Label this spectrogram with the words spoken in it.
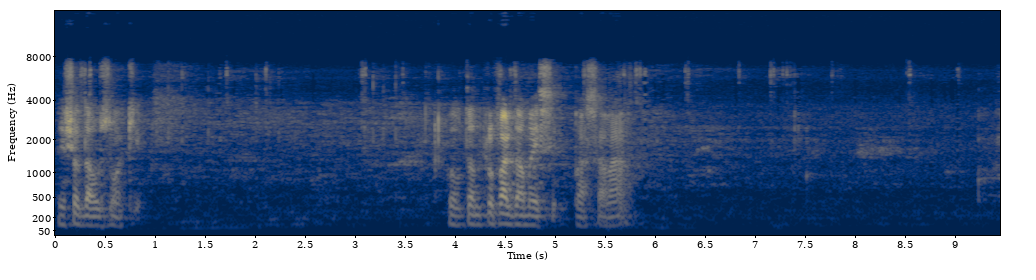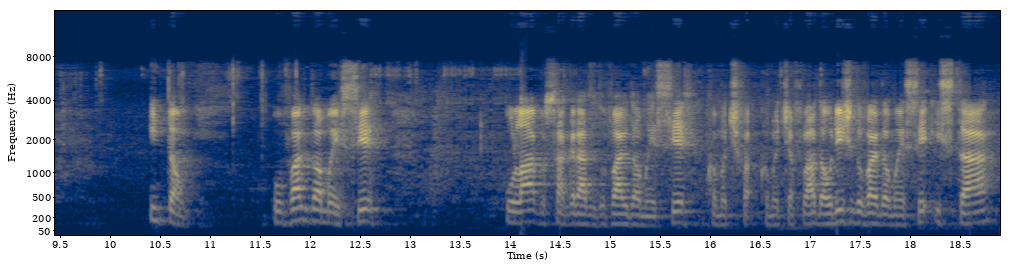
Deixa eu dar o zoom aqui. Voltando para o Vale do Amanhecer. Passa lá. Então, o Vale do Amanhecer, o lago sagrado do Vale do Amanhecer, como eu, te, como eu tinha falado, a origem do Vale do Amanhecer está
